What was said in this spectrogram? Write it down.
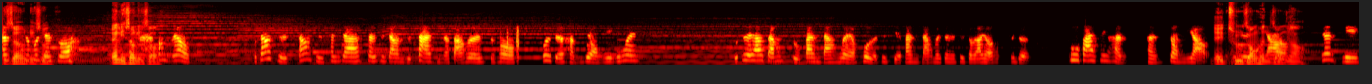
你说，你说，哎，你说，你说，哦没有，我当时当时参加算是这样子大型的法会的时候，我也觉得很不容易，因为。我觉得要当主办单位或者是协办单位，真的是都要有那个突发性很很重要。对，初衷很重要。因为你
